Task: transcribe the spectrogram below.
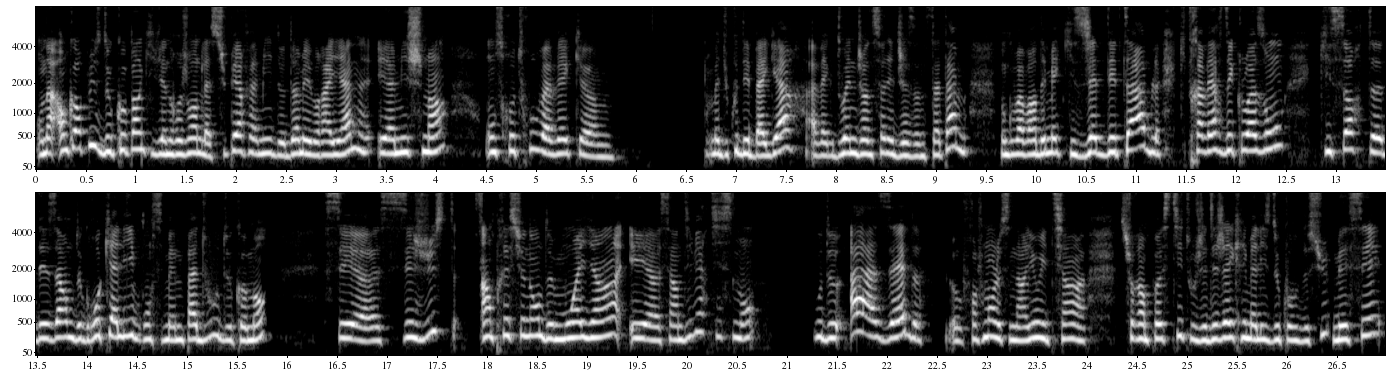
On a encore plus de copains qui viennent rejoindre la super famille de Dom et Brian. Et à mi-chemin, on se retrouve avec... euh, bah, du coup des bagarres avec Dwayne Johnson et Jason Statham. Donc on va avoir des mecs qui se jettent des tables, qui traversent des cloisons, qui sortent des armes de gros calibre, on sait même pas d'où, de comment. C'est euh, c'est juste impressionnant de moyens et euh, c'est un divertissement où de A à Z, franchement le scénario il tient euh, sur un post-it où j'ai déjà écrit ma liste de courses dessus, mais c'est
